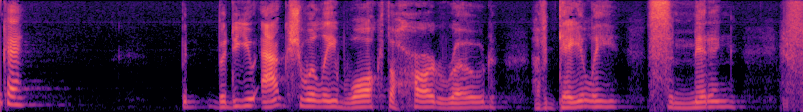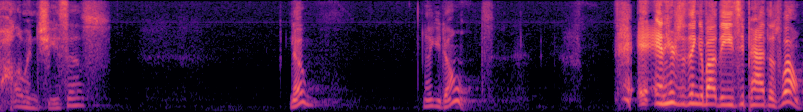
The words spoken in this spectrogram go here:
Okay. But, but do you actually walk the hard road of daily submitting and following Jesus? No. No, you don't. And, here's the thing about the easy path as well.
